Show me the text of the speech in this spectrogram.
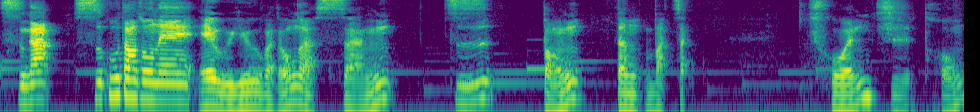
此外，水果当中呢还含有勿同的醇、酯、酮等物质。醇、酯、酮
